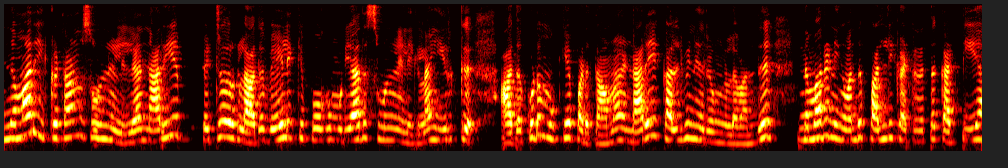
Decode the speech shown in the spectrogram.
இந்த மாதிரி இக்கட்டான சூழ்நிலையில நிறைய பெற்றோர்களாக வேலைக்கு போக முடியாத சூழ்நிலைகள்லாம் இருக்கு. அதை கூட முக்கியப்படுத்தாம நிறைய கல்வி நிறுவனங்களை வந்து இந்த மாதிரி நீங்க வந்து பள்ளி கட்டணத்தை கட்டியே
